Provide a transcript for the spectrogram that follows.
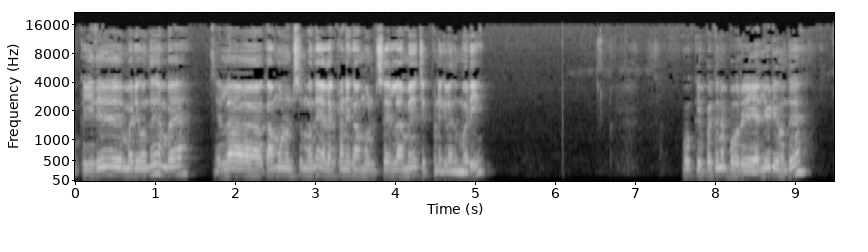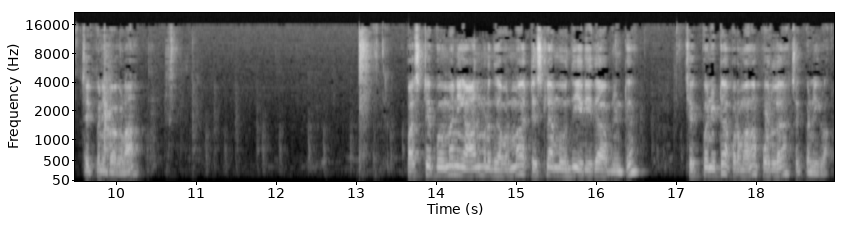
ஓகே இதே மாதிரி வந்து நம்ம எல்லா காம்பவுண்ட்ஸும் வந்து எலக்ட்ரானிக் காம்பவுண்ட்ஸ் எல்லாமே செக் பண்ணிக்கலாம் இது மாதிரி. ஓகே பார்த்தீங்கன்னா இப்போ ஒரு எல்இடி வந்து செக் பண்ணி பார்க்கலாம். ஃபர்ஸ்ட் எப்பவுமே நீங்கள் ஆன் பண்ணதுக்கு அப்புறமா டெஸ்ட் லேம்பு வந்து எரியுதா அப்படின்ட்டு செக் பண்ணிவிட்டு அப்புறமா தான் பொருளை செக் பண்ணிக்கலாம்.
